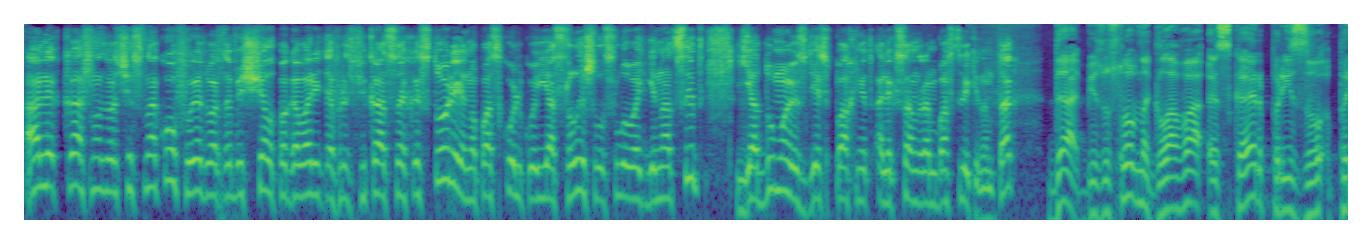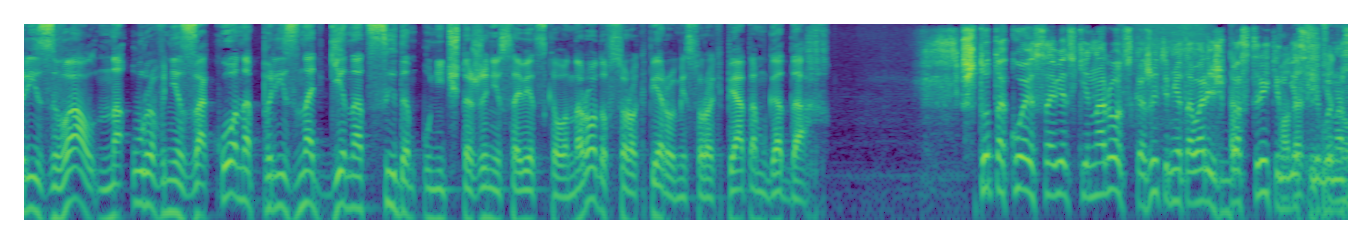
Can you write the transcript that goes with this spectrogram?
Олег Кашин, Эдвард Чесноков. И Эдвард обещал поговорить о фальсификациях истории, но поскольку я слышал слово «геноцид», я думаю, здесь пахнет Александром Бастрыкиным, так? Да, безусловно, глава СКР призв... призвал на уровне закона признать геноцидом уничтожение советского народа в 41 и 45 годах. Что такое советский народ? Скажите мне, товарищ так, Бастрыкин, если вы нас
